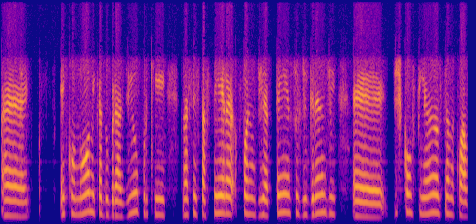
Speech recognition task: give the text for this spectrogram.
é, econômica do Brasil, porque na sexta-feira foi um dia tenso, de grande é, desconfiança com a,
